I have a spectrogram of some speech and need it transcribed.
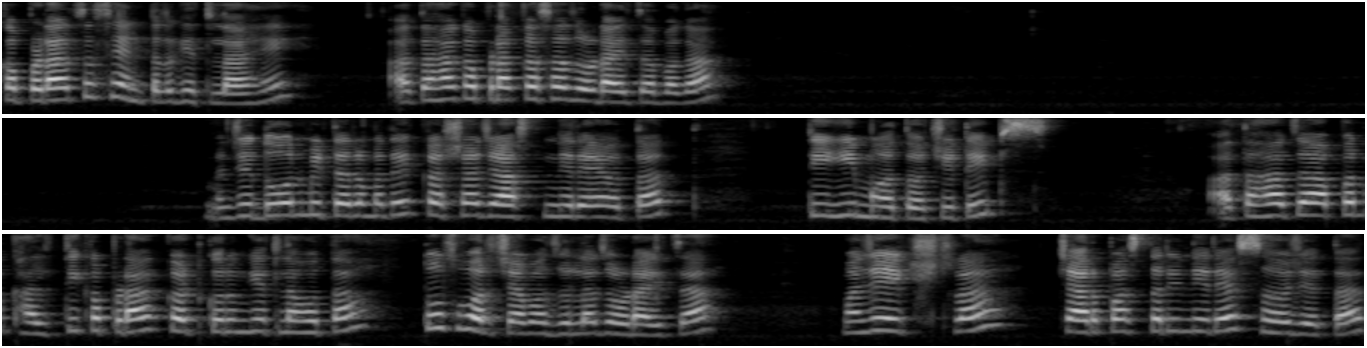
कपडाचा सेंटर घेतला आहे. आता हा कपडा कसा जोडायचा बघा. म्हणजे दोन मीटरमध्ये कशा जास्त निर्या होतात तीही महत्त्वाची टिप्स आता हा जो आपण खालती कपडा कट करून घेतला होता तोच वरच्या बाजूला जोडायचा. म्हणजे एक्स्ट्रा चार पाच तरी निर्या सहज येतात.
